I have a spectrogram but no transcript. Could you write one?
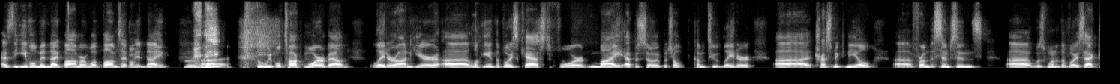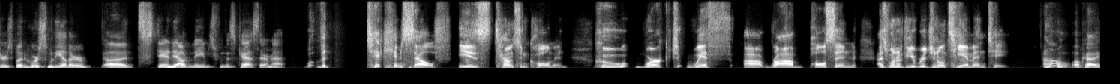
as the evil midnight bomber. What bombs at midnight? Uh, who we will talk more about later on here. Uh, looking at the voice cast for my episode, which I'll come to later, uh, Tress MacNeille uh, from The Simpsons uh, was one of the voice actors. But who are some of the other uh, standout names from this cast there, Matt? Well, the Tick himself is Townsend Coleman. Who worked with uh, Rob Paulsen as one of the original TMNT? Oh, okay.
